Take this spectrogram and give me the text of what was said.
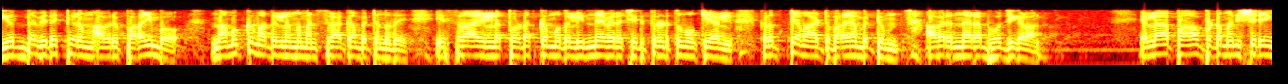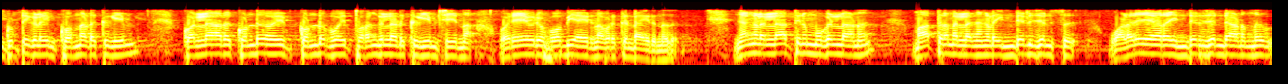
യുദ്ധവിദഗ്ധരും അവർ പറയുമ്പോൾ നമുക്കും അതിൽ നിന്ന് മനസ്സിലാക്കാൻ പറ്റുന്നത് ഇസ്രായേലിന്റെ തുടക്കം മുതൽ ഇന്നേ വരെ ചരിത്രം എടുത്തു നോക്കിയാൽ കൃത്യമായിട്ട് പറയാൻ പറ്റും അവർ നരഭോജികളാണ്. എല്ലാ പാവപ്പെട്ട മനുഷ്യരെയും കുട്ടികളെയും കൊന്നടക്കുകയും കൊല്ലാതെ കൊണ്ടുപോയി കൊണ്ടുപോയി തുറങ്കലടക്കുകയും ചെയ്യുന്ന ഒരേ ഒരു ഹോബിയായിരുന്നു അവർക്കുണ്ടായിരുന്നത്. ഞങ്ങളെല്ലാത്തിനും മുകളിലാണ്. മാത്രമല്ല ഞങ്ങളുടെ ഇന്റലിജൻസ് വളരെയേറെ ഇന്റലിജന്റ് ആണെന്ന്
